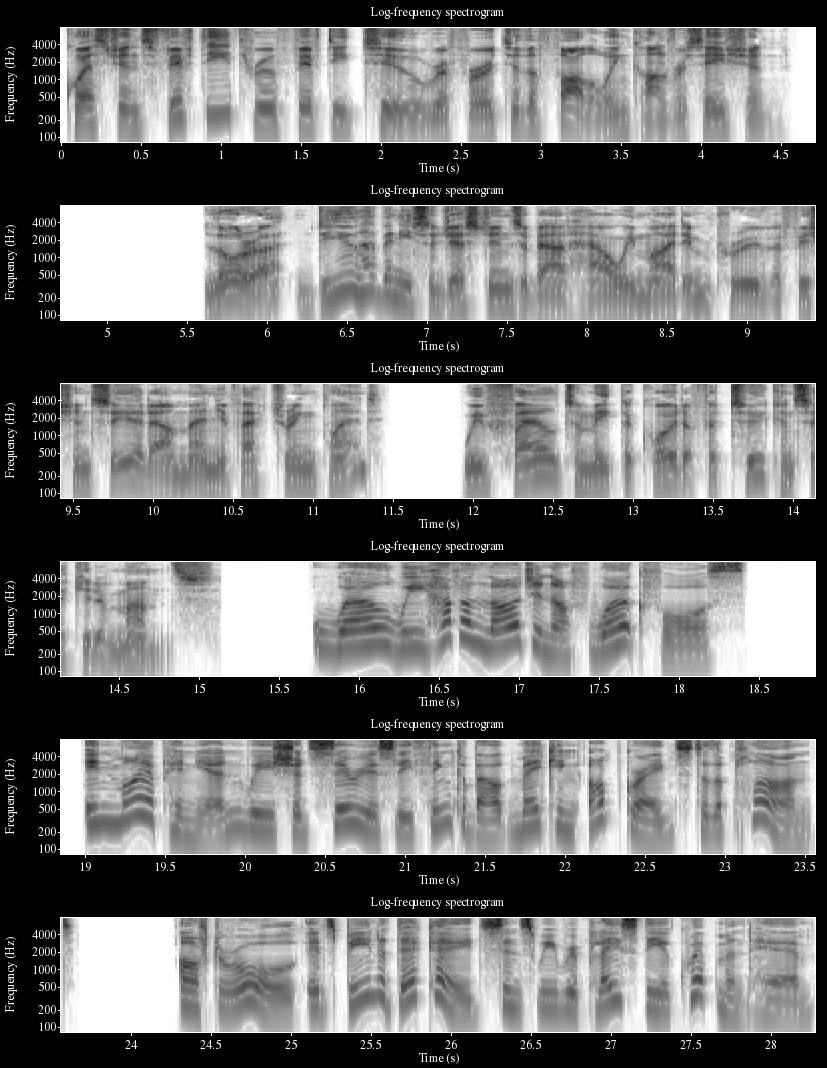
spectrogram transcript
Questions 50 through 52 refer to the following conversation. Laura, do you have any suggestions about how we might improve efficiency at our manufacturing plant? We've failed to meet the quota for two consecutive months. Well, we have a large enough workforce. In my opinion, we should seriously think about making upgrades to the plant. After all, it's been a decade since we replaced the equipment here.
